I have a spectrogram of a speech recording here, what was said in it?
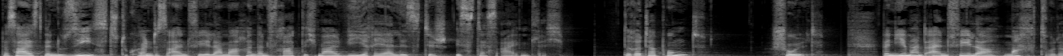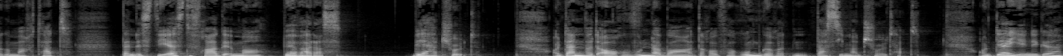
Das heißt, wenn du siehst, du könntest einen Fehler machen, dann frag dich mal, wie realistisch ist das eigentlich? Dritter Punkt, Schuld. Wenn jemand einen Fehler macht oder gemacht hat, dann ist die erste Frage immer, wer war das? Wer hat Schuld? Und dann wird auch wunderbar darauf herumgeritten, dass jemand Schuld hat. Und derjenige,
